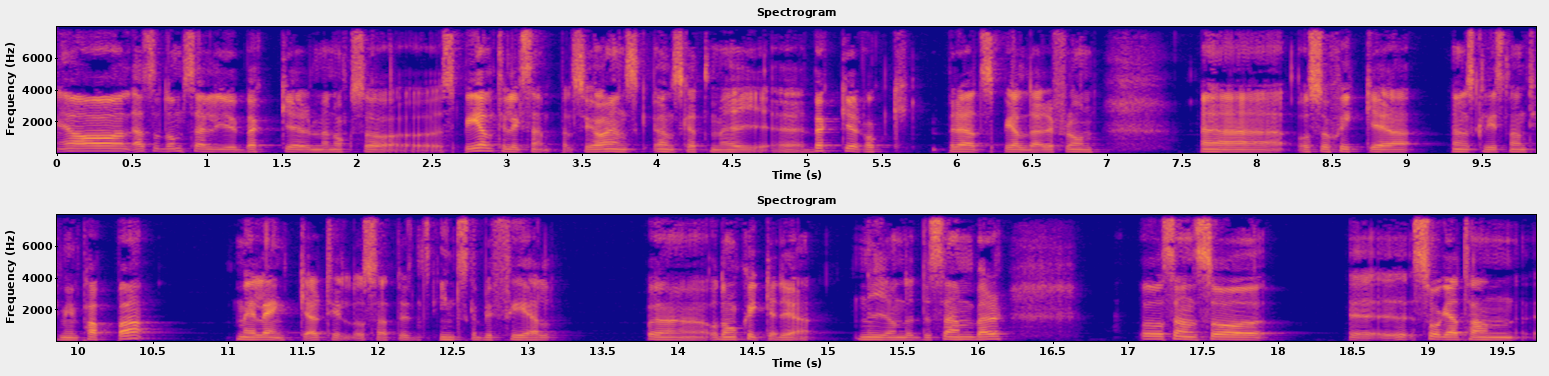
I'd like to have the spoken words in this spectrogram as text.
Ja, alltså de säljer ju böcker men också eh, spel till exempel. Så jag har öns önskat mig eh, böcker och brädspel därifrån. Eh, och så skickar jag önskelistan till min pappa med länkar till då, så att det inte ska bli fel. Eh, och de skickade jag 9 december. Och sen så eh, såg jag att han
